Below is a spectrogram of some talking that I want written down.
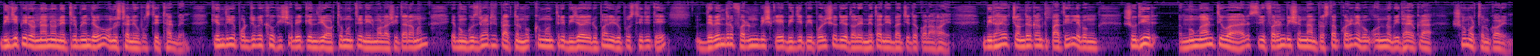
বিজেপির অন্যান্য নেতৃবৃন্দও অনুষ্ঠানে উপস্থিত থাকবেন। কেন্দ্রীয় পর্যবেক্ষক হিসেবে কেন্দ্রীয় অর্থমন্ত্রী নির্মলা সীতারামন এবং গুজরাটের প্রাক্তন মুখ্যমন্ত্রী বিজয় রূপানীর উপস্থিতিতে দেবেন্দ্র ফড়নবিসকে বিজেপি পরিষদীয় দলের নেতা নির্বাচিত করা হয়। বিধায়ক চন্দ্রকান্ত পাতিল এবং সুধীর মুঙ্গান তিওয়ার শ্রী ফড়নবিসের নাম প্রস্তাব করেন এবং অন্য বিধায়করা সমর্থন করেন।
